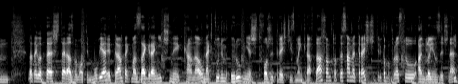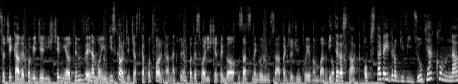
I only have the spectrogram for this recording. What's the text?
Dlatego też teraz wam o tym mówię. Trumpek ma zagraniczny kanał, na którym również tworzy treści z Minecrafta. Są to te same treści, tylko po prostu anglojęzyczne. I co ciekawe, powiedzieliście mi o tym wy na moim Discordzie, Ciastka Potworka, na którym podesłaliście tego zacnego newsa, także dziękuję wam bardzo. I teraz tak, obstawiaj drogi widzu, jaką nazwę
